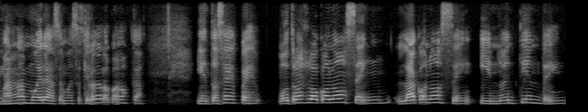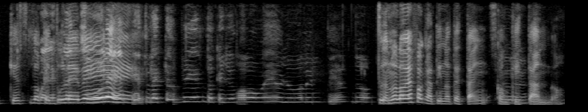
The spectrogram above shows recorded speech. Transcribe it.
Más las mujeres hacemos eso, quiero que lo conozca. Y entonces, pues, otros lo conocen, la conocen y no entienden qué es lo que tú le ves. Que tú le estás viendo, que yo no lo veo, yo no lo entiendo. Tú no lo ves porque a ti no te están conquistando.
